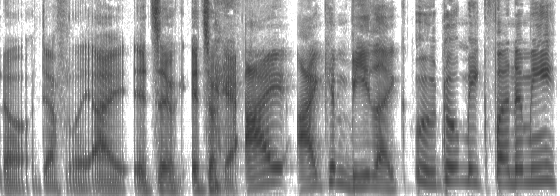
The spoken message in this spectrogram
No, definitely. I it's o- it's okay. I I can be like, oh, don't make fun of me.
